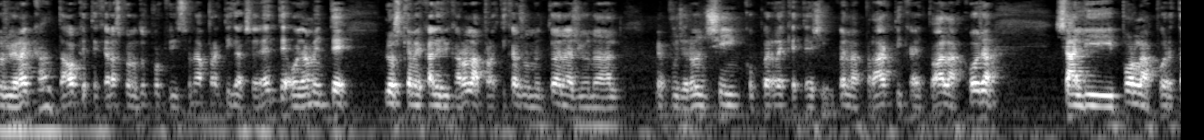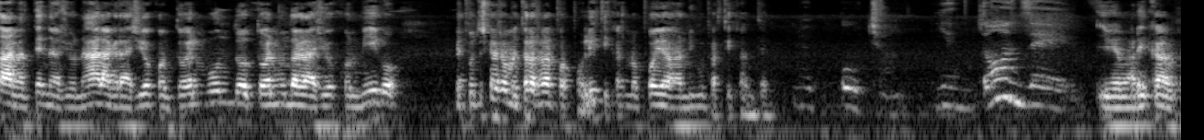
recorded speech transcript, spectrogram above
Nos hubiera encantado que te quedaras con nosotros porque hice una práctica excelente. Obviamente, los que me calificaron la práctica en su momento de Nacional me pusieron 5, pues requete 5 en la práctica y todas las cosas. Salí por la puerta delante Nacional, agradecido con todo el mundo, todo el mundo agradecido conmigo. El punto es que en ese momento Nacional por políticas no podía dejar ningún practicante. Pucha. Y entonces. Y mi marica,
